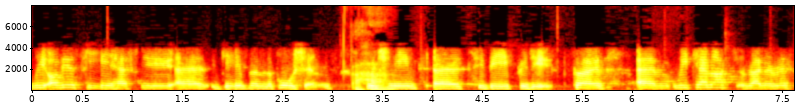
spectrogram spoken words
we obviously have to uh, give them the portions, uh-huh. which need uh, to be produced. So um, we cannot run a risk.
